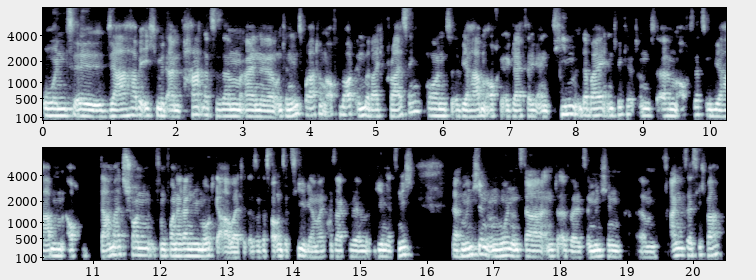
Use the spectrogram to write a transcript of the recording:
Und äh, da habe ich mit einem Partner zusammen eine Unternehmensberatung aufgebaut im Bereich Pricing. Und wir haben auch gleichzeitig ein Team dabei entwickelt und ähm, aufgesetzt. Und wir haben auch damals schon von vornherein remote gearbeitet. Also das war unser Ziel. Wir haben halt gesagt, wir gehen jetzt nicht nach München und holen uns da, also weil es in München ähm, ansässig war,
